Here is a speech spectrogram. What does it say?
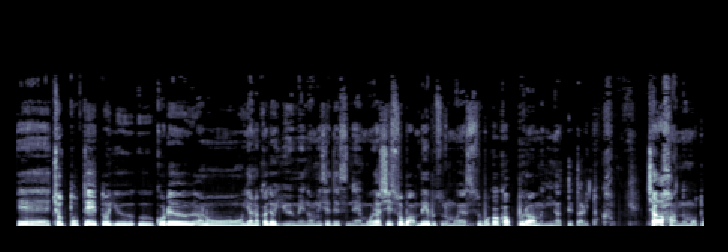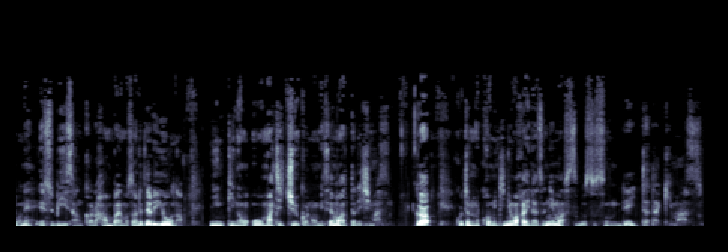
えーちょっと亭という、これ、あのー谷中では有名なお店ですね。もやしそば、名物のもやしそばがカップラーメンになってたりとか、チャーハンの素をね、SB さんから販売もされてるような人気の町中華のお店もあったりします。が、こちらの小道には入らずにまっすぐ進んでいただきます。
